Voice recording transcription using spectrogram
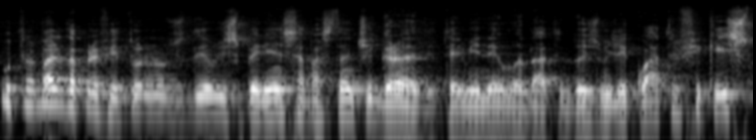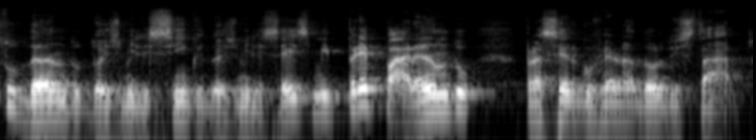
O trabalho da Prefeitura nos deu experiência bastante grande. Terminei o mandato em 2004 e fiquei estudando 2005 e 2006, me preparando para ser governador do Estado.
